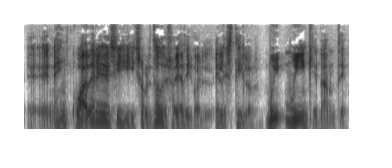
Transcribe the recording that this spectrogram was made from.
eh, encuadres y sobre todo eso, ya digo, el estilo. Muy, muy inquietante.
